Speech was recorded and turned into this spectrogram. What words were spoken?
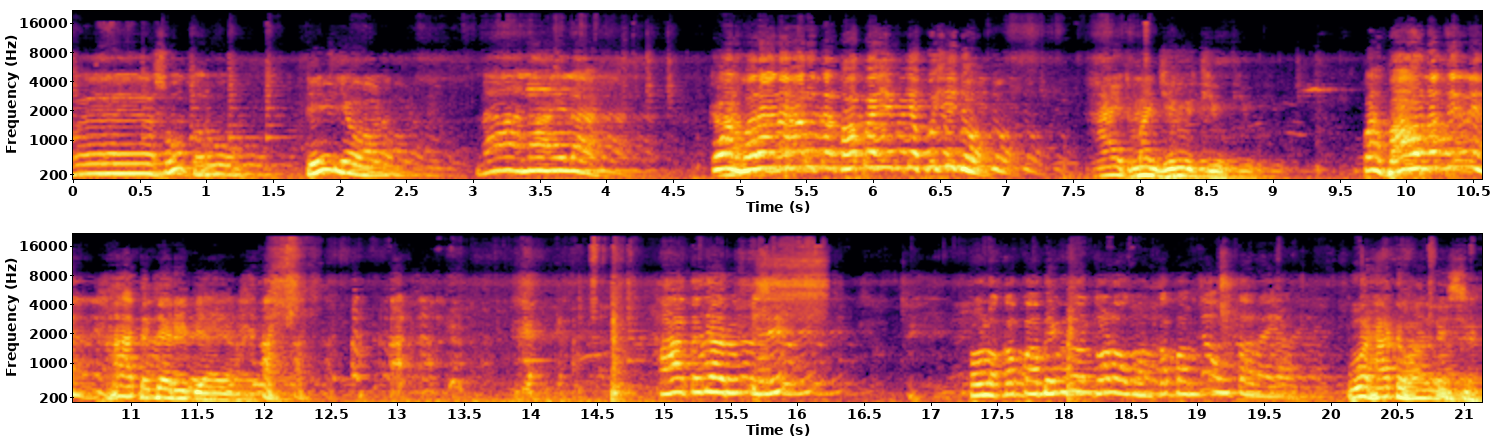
હવે શું કરવું? તે જવાનું ના ના એલા. કોણ વરાને હારું તાર બાપા એમ કે પૂછી જો હાઈટ મન જીરું થયું. પણ ભાવ નથી ને. સાત હજાર રૂપિયા આયા. સાત હજાર રૂપિયા ઓલો કપા બેગડો થોડો પણ કપામાં ક્યાં ઉતારાય પોર હાટો હાલ લઈશું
